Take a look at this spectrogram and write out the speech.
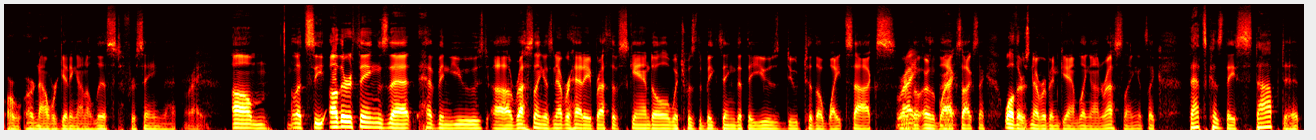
Or, or now we're getting on a list for saying that. Right. Um, let's see other things that have been used. Uh, wrestling has never had a breath of scandal, which was the big thing that they used due to the White Sox or, Right, the, or the Black right. Sox thing. Well, there's never been gambling on wrestling. It's like that's because they stopped it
